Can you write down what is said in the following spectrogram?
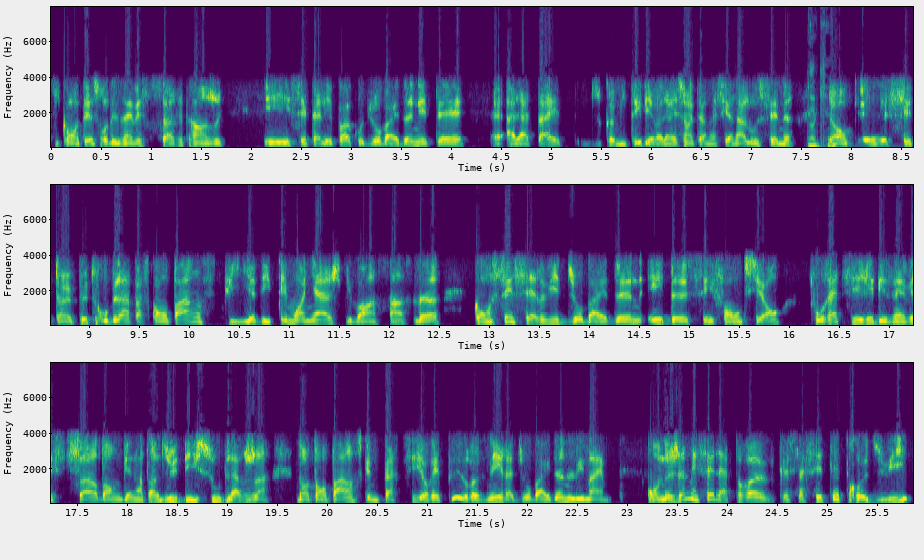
qui comptait sur des investisseurs étrangers. Et c'est à l'époque où Joe Biden était euh, à la tête du comité des relations internationales au Sénat. Donc, euh, c'est un peu troublant parce qu'on pense, puis il y a des témoignages qui vont en ce sens-là, qu'on s'est servi de Joe Biden et de ses fonctions pour attirer des investisseurs, donc bien entendu des sous, de l'argent, dont on pense qu'une partie aurait pu revenir à Joe Biden lui-même. On n'a jamais fait la preuve que ça s'était produit,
